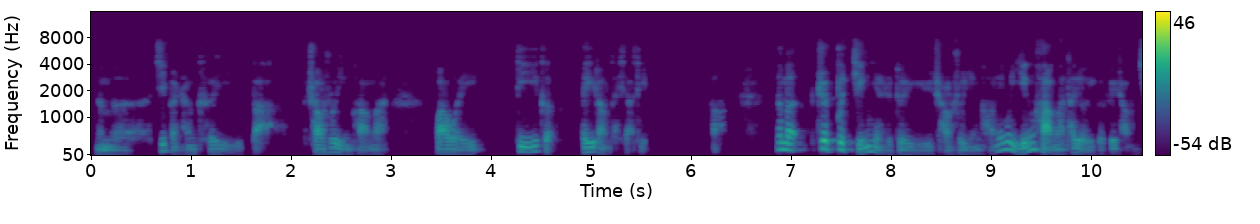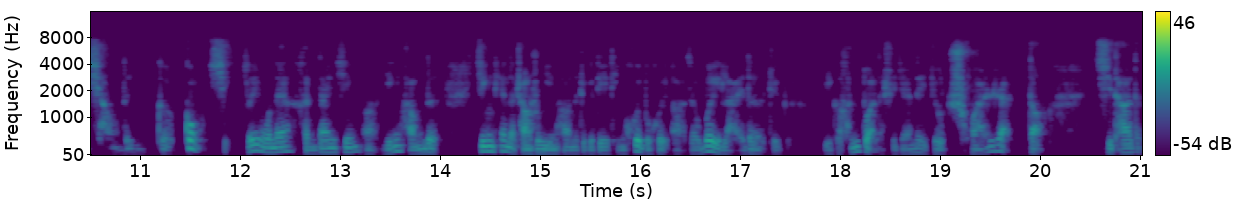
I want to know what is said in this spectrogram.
那么基本上可以把常熟银行啊划为第一个 A 浪的下跌啊。那么这不仅仅是对于常熟银行，因为银行啊它有一个非常强的一个共性，所以我呢很担心啊，银行的今天的常熟银行的这个跌停会不会啊在未来的这个一个很短的时间内就传染到其他的。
